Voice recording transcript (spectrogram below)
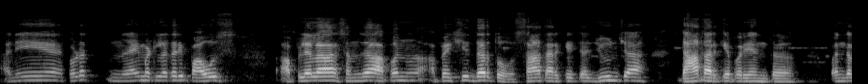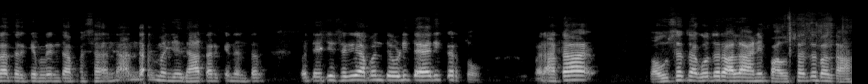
आणि थोडं नाही म्हटलं तरी पाऊस आपल्याला समजा आपण अपेक्षित धरतो सहा तारखेच्या जूनच्या दहा तारखेपर्यंत पंधरा तारखेपर्यंत आपण अंदाज म्हणजे दहा तारखेनंतर पण त्याची सगळी आपण तेवढी तयारी करतो. पण आता पाऊसच अगोदर आला आणि पावसाचं बघा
